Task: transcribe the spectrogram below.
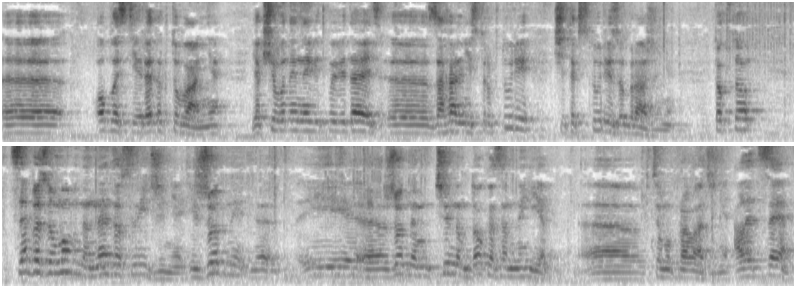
е, області редактування, якщо вони не відповідають е, загальній структурі чи текстурі зображення. Тобто це безумовно не дослідження і, жодний, е, і е, жодним чином доказом не є е, в цьому провадженні. Але це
